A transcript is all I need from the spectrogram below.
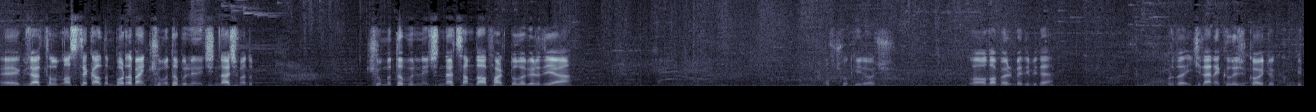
Ee, güzel talondan stack aldım. Bu arada ben Q'mu W'nin içinde açmadım. Q'mu W'nin içinde açsam daha farklı olabilirdi ya. Of çok iyi dodge. Lan adam ölmedi bir de. Burada iki tane kılıcı koyduk. Bir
